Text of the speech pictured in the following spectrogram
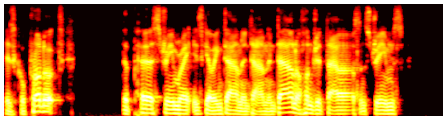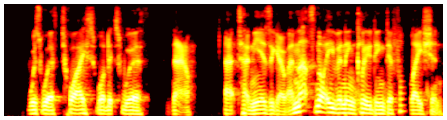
physical product. The per stream rate is going down and down and down. 100,000 streams was worth twice what it's worth now at 10 years ago. And that's not even including deflation,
